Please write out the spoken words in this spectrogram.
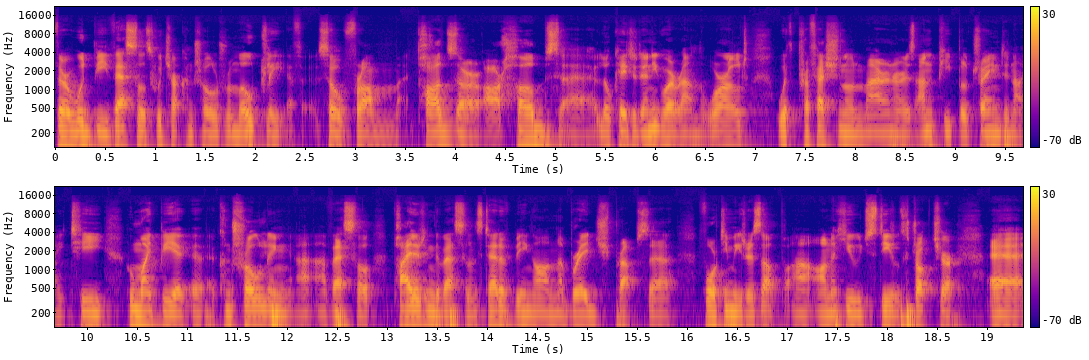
There would be vessels which are controlled remotely, so from pods or, or hubs uh, located anywhere around the world, with professional mariners and people trained in IT who might be a, a controlling a, a, vessel, piloting the vessel instead of being on a bridge, perhaps uh, 40 meters up uh, on a huge steel structure, uh,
